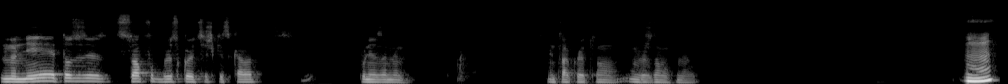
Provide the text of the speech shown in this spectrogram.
Но не е този слаб футболист, който всички изкарват, поне за мен. И това, което виждам от него. Мгм.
